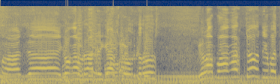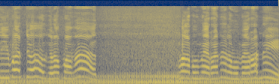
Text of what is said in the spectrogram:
Wajay, gua gak berani gaspol terus. Gelap banget, Cok, tiba-tiba, Cok, gelap banget. Wah, lampu merah nih, lampu merah nih.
